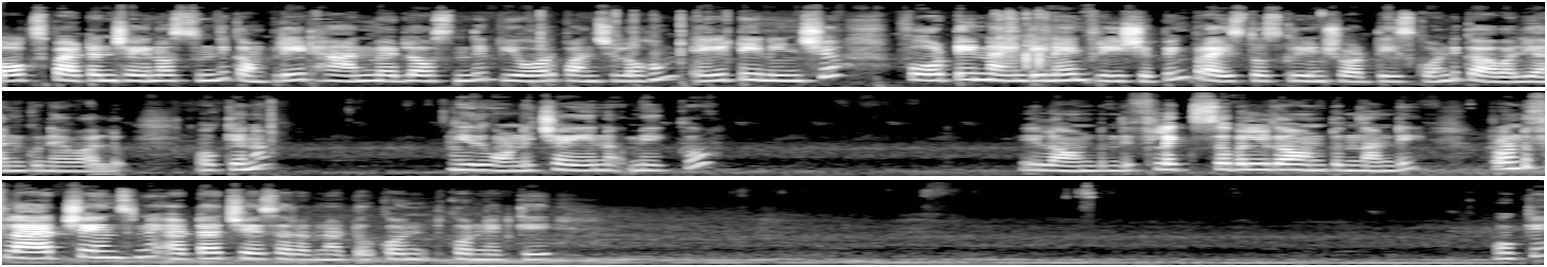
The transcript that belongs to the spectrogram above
బాక్స్ ప్యాటర్న్ చైన్ వస్తుంది. కంప్లీట్ హ్యాండ్ మేడ్లో వస్తుంది. ప్యూర్ పంచలోహం eighteen inch fourteen ninety nine free shipping. ప్రైస్తో స్క్రీన్ షాట్ తీసుకోండి. కావాలి అనుకునే వాళ్ళు. ఓకేనా? ఇదిగోండి చైన్ మీకు ఇలా ఉంటుంది. ఫ్లెక్సిబుల్గా ఉంటుందండి. రెండు ఫ్లాట్ చైన్స్ని అటాచ్ చేశారు అన్నట్టు కొన్నిటికి. ఓకే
